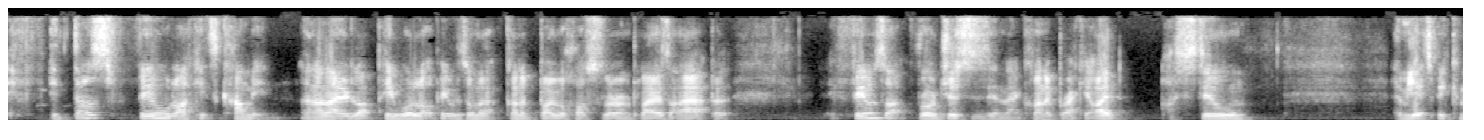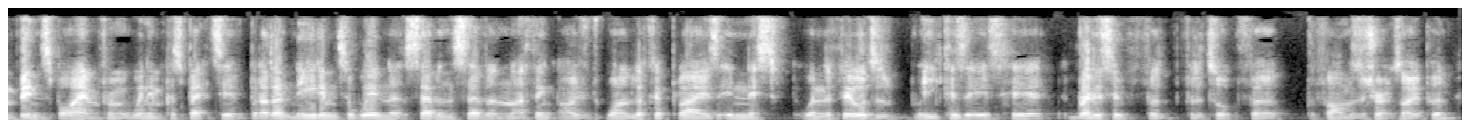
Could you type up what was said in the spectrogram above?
it, it does feel like it's coming. And I know like people, a lot of people are talking about kind of Beau Hossler and players like that, but it feels like Rodgers is in that kind of bracket. I I still am yet to be convinced by him from a winning perspective, but I don't need him to win at seven seven. I think I want to look at players in this when the field's as weak as it is here, relative for for the top for the Farmers Insurance Open.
